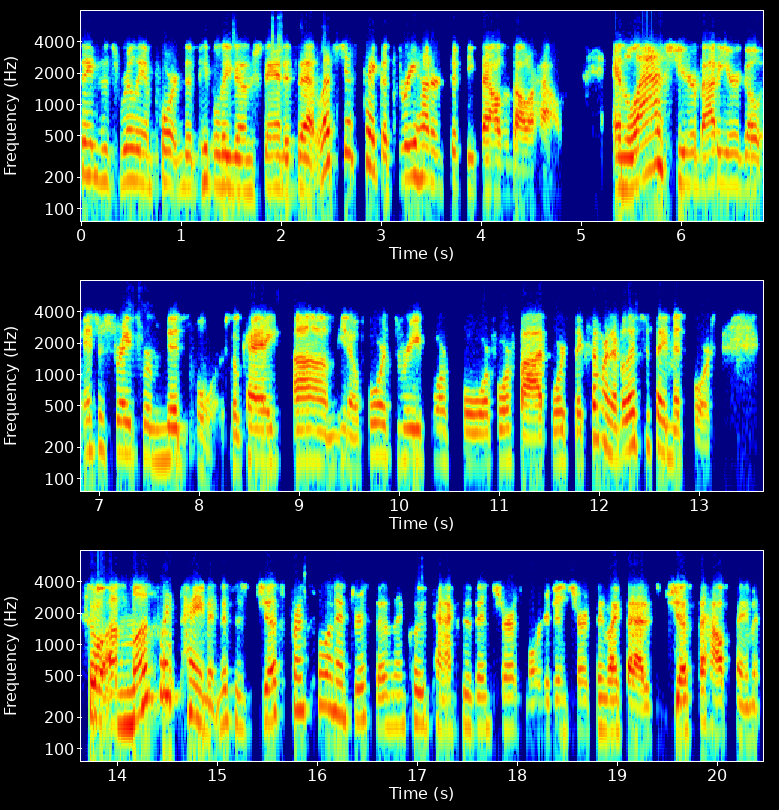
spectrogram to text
things that's really important that people need to understand is that let's just take a three hundred fifty thousand dollar house. And last year, about a year ago, interest rates were mid fours. Okay, um, you know, four three, four four, four five, four six, somewhere in there. But let's just say mid fours. So a monthly payment. This is just principal and interest. Doesn't include taxes, insurance, mortgage insurance, things like that. It's just the house payment.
